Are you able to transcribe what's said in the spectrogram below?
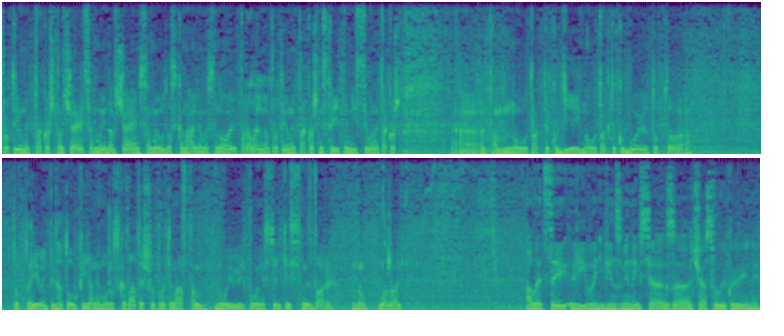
противник також навчається. Ми навчаємося, ми удосконалюємося. Ну і паралельно противник також не стоїть на місці. Вони також е, там нову тактику дій, нову тактику бою. Тобто, тобто рівень підготовки я не можу сказати, що проти нас там воюють повністю якісь нездари. Ну, на жаль. Але цей рівень він змінився за час Великої війни.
